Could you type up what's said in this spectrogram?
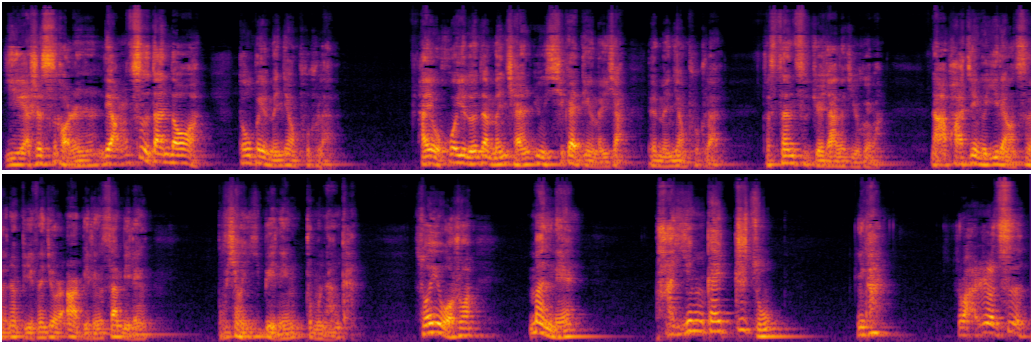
也是思考人生，两次单刀啊都被门将扑出来了，还有霍伊伦在门前用膝盖顶了一下，被门将扑出来，这三次绝佳的机会吧，哪怕进个一两次，那比分就是二比零、三比零，不像一比零这么难看，所以我说。曼联，他应该知足。你看，是吧？热刺、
